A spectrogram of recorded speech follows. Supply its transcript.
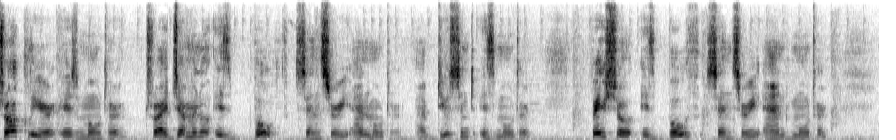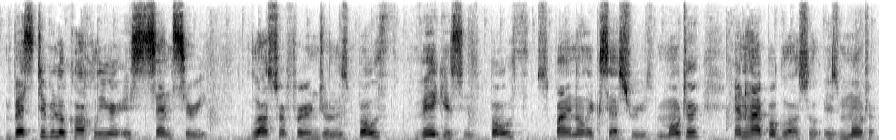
Trochlear is motor, trigeminal is both sensory and motor, abducent is motor, facial is both sensory and motor, vestibulocochlear is sensory, glossopharyngeal is both, vagus is both, spinal accessory is motor, and hypoglossal is motor.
